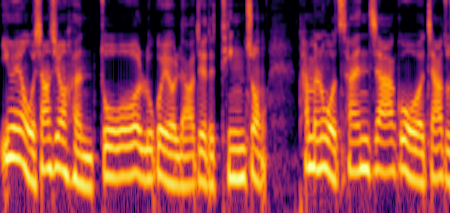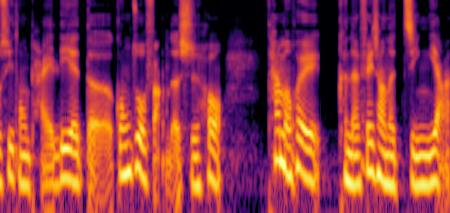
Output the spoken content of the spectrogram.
因为我相信有很多如果有了解的听众，他们如果参加过家族系统排列的工作坊的时候，他们会可能非常的惊讶，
